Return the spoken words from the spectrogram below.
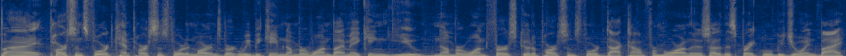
by Parsons Ford. Kent Parsons Ford in Martinsburg. We became number one by making you number one first. Go to parsonsford.com for more. On the other side of this break, we'll be joined by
